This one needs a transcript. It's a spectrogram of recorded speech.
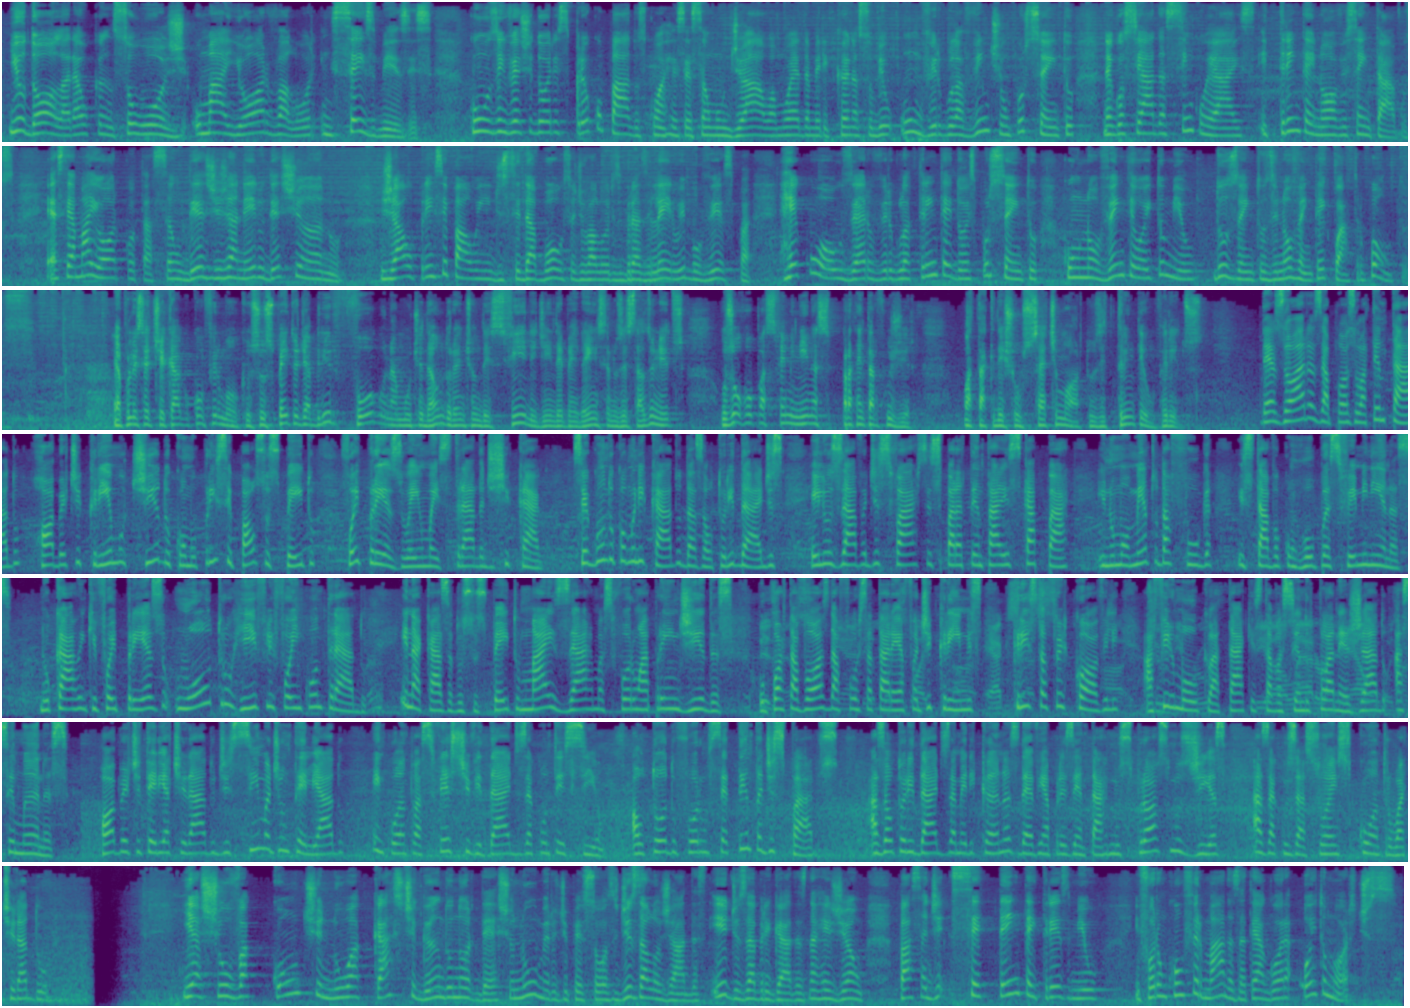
E o dólar alcançou hoje o maior valor em seis meses. Com os investidores preocupados com a recessão mundial, a moeda americana subiu 1,21%, negociada a R$ 5,39. Essa é a maior cotação desde janeiro deste ano. Já o principal índice da Bolsa de Valores brasileiro, o Ibovespa, recuou 0,32%, com 98.294 pontos. A polícia de Chicago confirmou que o suspeito de abrir fogo na multidão durante um desfile de independência nos Estados Unidos usou roupas femininas para tentar fugir. O ataque deixou sete mortos e 31 feridos. Dez horas após o atentado, Robert Crimo, tido como principal suspeito, foi preso em uma estrada de Chicago. Segundo o comunicado das autoridades, ele usava disfarces para tentar escapar e, no momento da fuga, estava com roupas femininas. No carro em que foi preso, um outro rifle foi encontrado. E na casa do suspeito, mais armas foram apreendidas. O porta-voz da Força Tarefa de Crimes, Christopher Covely, afirmou que o ataque estava sendo planejado há semanas. Robert teria atirado de cima de um telhado enquanto as festividades aconteciam. Ao todo, foram 70 disparos. As autoridades americanas devem apresentar nos próximos dias as acusações contra o atirador. E a chuva continua castigando o Nordeste. O número de pessoas desalojadas e desabrigadas na região passa de 73 mil e foram confirmadas até agora oito mortes.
